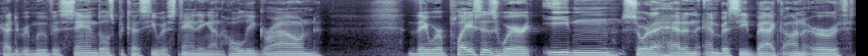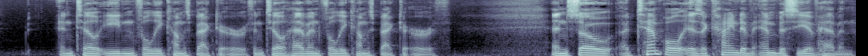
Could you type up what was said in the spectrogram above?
had to remove his sandals because he was standing on holy ground. They were places where Eden sort of had an embassy back on earth until Eden fully comes back to earth, until heaven fully comes back to earth. And so a temple is a kind of embassy of heaven.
